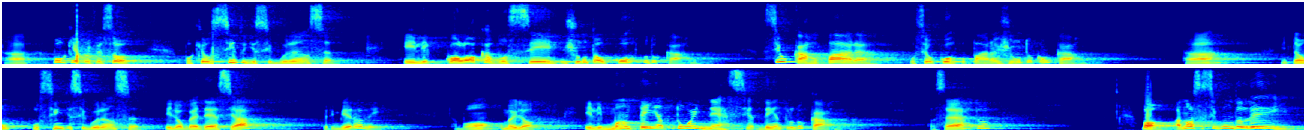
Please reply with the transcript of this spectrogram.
Tá? Por quê, professor? Porque o cinto de segurança, ele coloca você junto ao corpo do carro. Se o carro para, o seu corpo para junto com o carro. Tá? Então, o cinto de segurança, ele obedece à primeira lei. Tá bom? Ou melhor, ele mantém a tua inércia dentro do carro. Tá certo? Bom, a nossa segunda lei,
